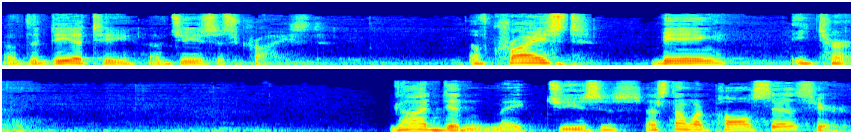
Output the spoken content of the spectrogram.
of the deity of Jesus Christ, of Christ being eternal. God didn't make Jesus. That's not what Paul says here.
